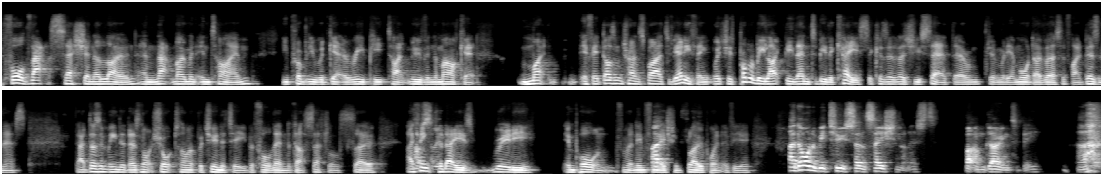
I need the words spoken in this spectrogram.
for that session alone and that moment in time, you probably would get a repeat type move in the market. Might, if it doesn't transpire to be anything, which is probably likely then to be the case, because as you said, they're generally a more diversified business. That doesn't mean that there's not short term opportunity before then the dust settles. So I Absolutely. think today is really important from an information I, flow point of view. I don't want to be too sensationalist, but I'm going to be. Uh,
